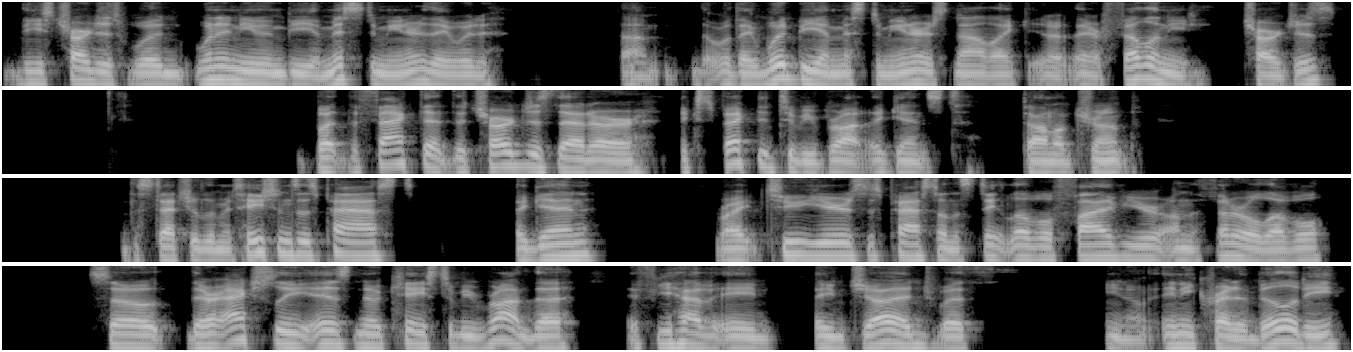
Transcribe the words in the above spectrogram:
these charges would wouldn't even be a misdemeanor. They would um, they would be a misdemeanor. It's not like they're felony charges. But the fact that the charges that are expected to be brought against Donald Trump, the statute of limitations has passed. Again, right? Two years has passed on the state level, five year on the federal level. So there actually is no case to be brought. The if you have a a judge with you know any credibility,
